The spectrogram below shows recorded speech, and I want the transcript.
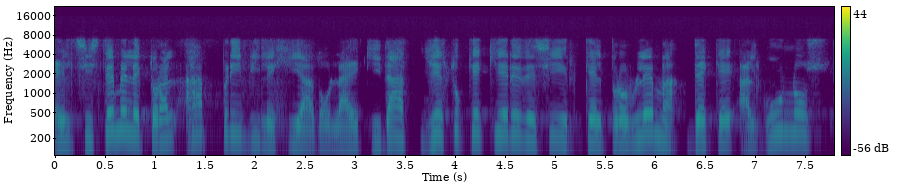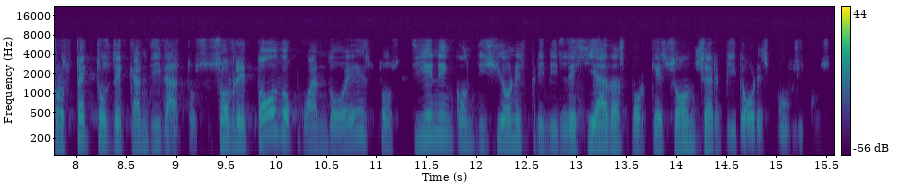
el sistema electoral ha privilegiado la equidad. ¿Y esto qué quiere decir? Que el problema de que algunos prospectos de candidatos, sobre todo cuando estos tienen condiciones privilegiadas porque son servidores públicos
